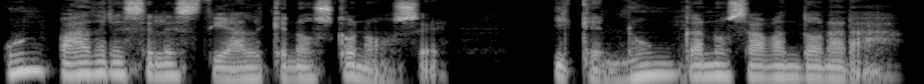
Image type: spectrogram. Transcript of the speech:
un Padre Celestial que nos conoce y que nunca nos abandonará.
